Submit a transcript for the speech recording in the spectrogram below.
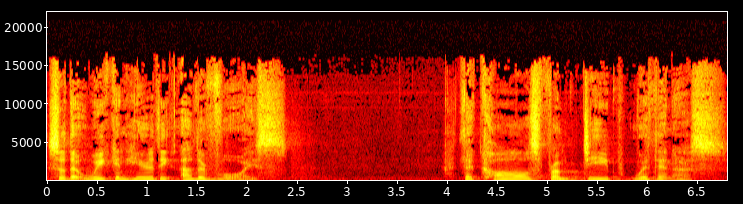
so that we can hear the other voice that calls from deep within us,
